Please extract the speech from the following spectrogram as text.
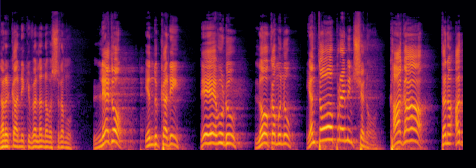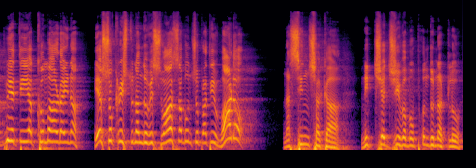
నరకానికి వెళ్ళనవసరము లేదో ఎందుకని దేవుడు లోకమును ఎంతో ప్రేమించెను. కాగా తన అద్వితీయ కుమారుడైన యేసుక్రీస్తునందు విశ్వాసముంచు ప్రతి వాడో నశించక నిత్య జీవము పొందునట్లు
